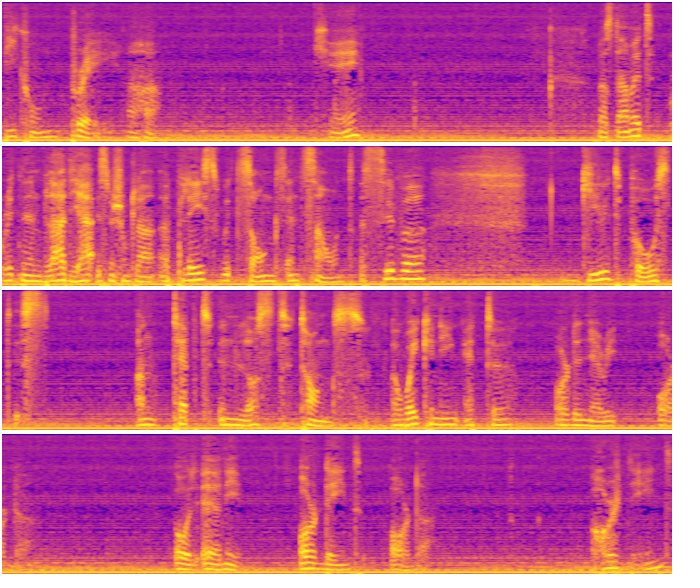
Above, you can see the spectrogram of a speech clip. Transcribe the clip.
beacon prey. Aha. Okay. Was damit? Written in Blood, ja, ist mir schon klar. A place with songs and sound. A silver guild post is untapped in lost tongues. Awakening at the ordinary order. Oh, äh, nee. Ordained order. Ordained?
